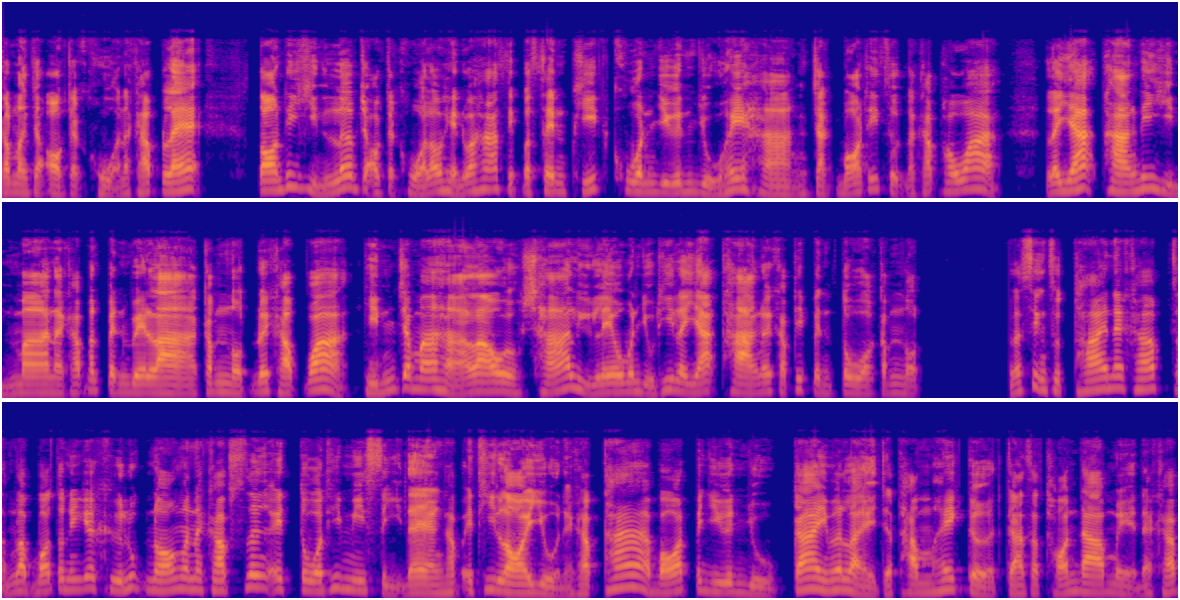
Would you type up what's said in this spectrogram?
กำลังจะออกจากหัวนะครับ และตอนที่หินเริ่มจะออกจากหัวเราเห็นว่า 50%พีทควรยืนอยู่ให้ห่างจากบอสที่สุดนะครับ เพราะว่าระยะทางที่หินมานะครับ มันเป็นเวลากำหนดด้วยครับว่าหินจะมาหาเราช้าหรือเร็วมันอยู่ที่ระยะทางด้วยครับที่เป็นตัวกำหนด และสิ่งสุดท้ายนะครับสำหรับบอสตัวนี้ก็คือลูกน้องมันนะครับ ซึ่งไอตัวที่มีสีแดงครับไอที่ลอยอยู่นะครับถ้าบอสไปยืนอยู่ใกล้เมื่อไหร่ จะทำให้เกิดการสะท้อนดาเมจนะครับ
